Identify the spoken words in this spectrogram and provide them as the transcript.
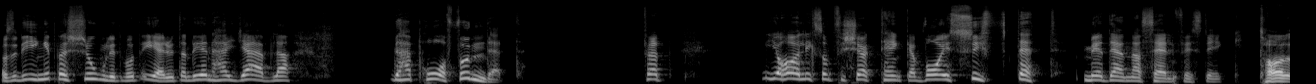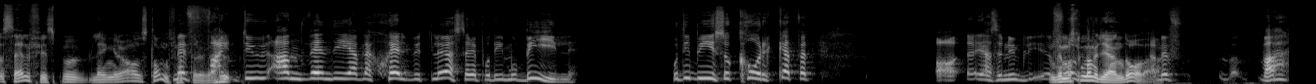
Alltså det är inget personligt mot er, utan det är den här jävla, det här påfundet. För att jag har liksom försökt tänka, vad är syftet med denna selfie-stick? Ta selfies på längre avstånd Men fattar du väl? du använder jävla självutlösare på din mobil. Och det blir ju så korkat för att... Ja, alltså nu blir... Det måste man väl göra ändå va? Ja, men va-?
